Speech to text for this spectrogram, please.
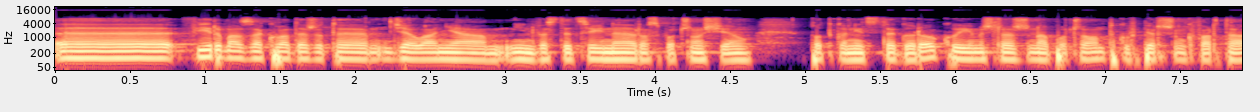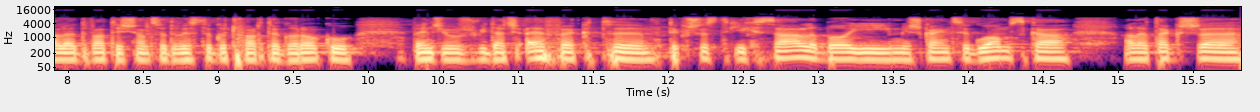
E, Firma zakłada, że te działania inwestycyjne rozpoczną się pod koniec tego roku i myślę, że na początku, w pierwszym kwartale 2024 roku będzie już widać efekt y, tych wszystkich sal, bo i mieszkańcy Głomska, ale także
